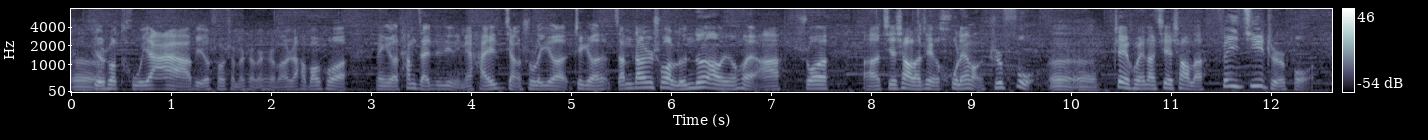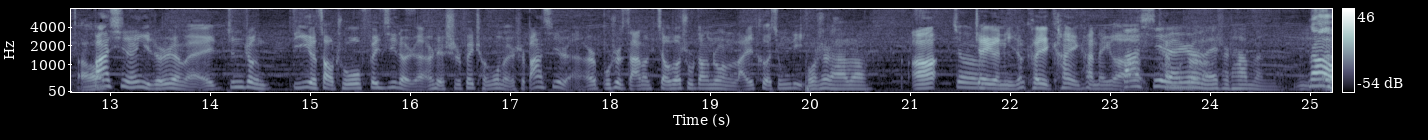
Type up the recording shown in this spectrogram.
嗯，比如说涂鸦啊，比如说什么什么什么，然后包括那个他们在这里面还讲述了一个这个咱们当时说伦敦奥运会啊，说呃介绍了这个互联网之父，嗯嗯。这回呢介绍了飞机之父。哦。巴西人一直认为真正第一个造出飞机的人，而且试飞成功的人是巴西人，而不是咱们教科书当中的莱特兄弟不是他吗？啊。就是这个你就可以看一看那个巴西人认为为是他们的。那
